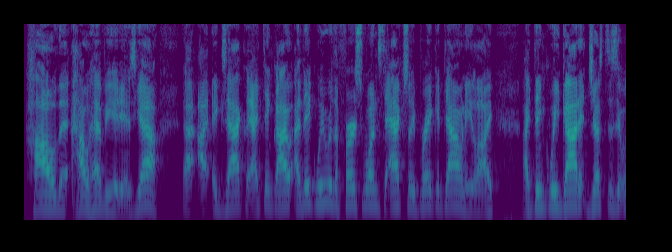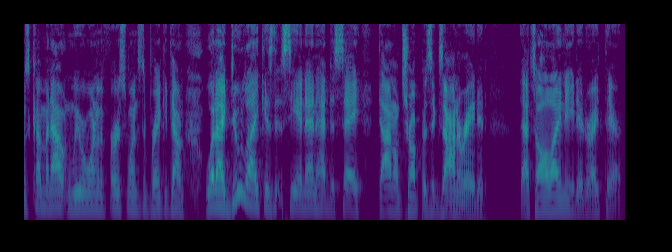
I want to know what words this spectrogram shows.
how that how heavy it is. Yeah, I, exactly. I think I, I think we were the first ones to actually break it down, Eli. I think we got it just as it was coming out, and we were one of the first ones to break it down. What I do like is that CNN had to say Donald Trump is exonerated. That's all I needed right there.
